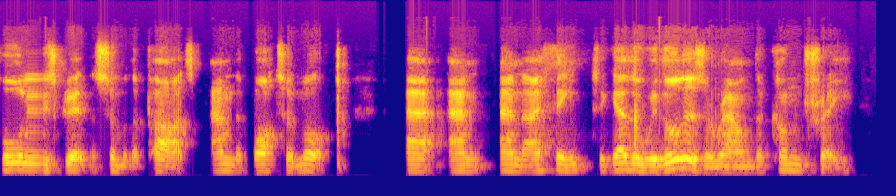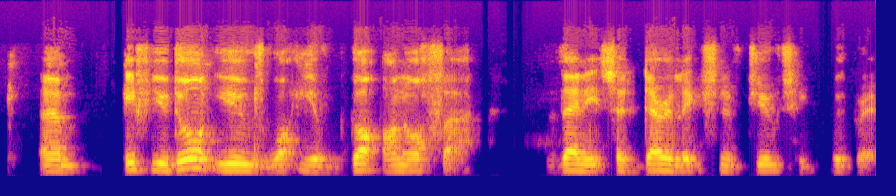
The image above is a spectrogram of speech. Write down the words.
whole is greater than some of the parts and the bottom up. Uh, and, and I think together with others around the country, um, if you don't use what you've got on offer, then it's a dereliction of duty with great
